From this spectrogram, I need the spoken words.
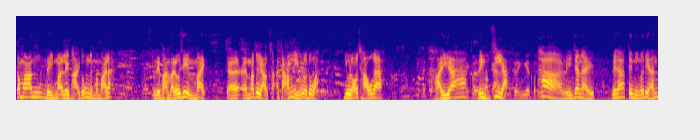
今晚你買你排到，你咪買啦。你排唔排到先，唔係誒誒乜都有，斬斬料嗰度都話要攞籌㗎。係啊，你唔知㗎？哈！你真係你睇下對面嗰啲人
